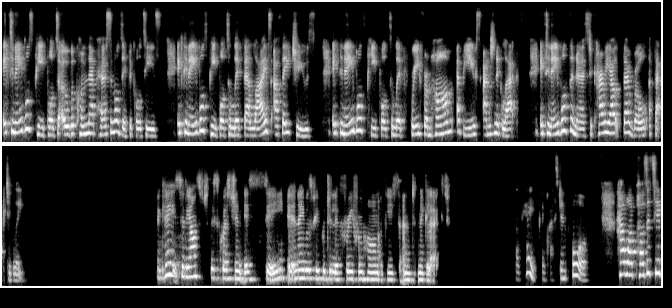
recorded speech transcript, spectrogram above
It enables people to overcome their personal difficulties. It enables people to live their lives as they choose. It enables people to live free from harm, abuse, and neglect. It enables the nurse to carry out their role effectively. Okay, so the answer to this question is C. It enables people to live free from harm, abuse, and neglect. Okay, and question four. How are positive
